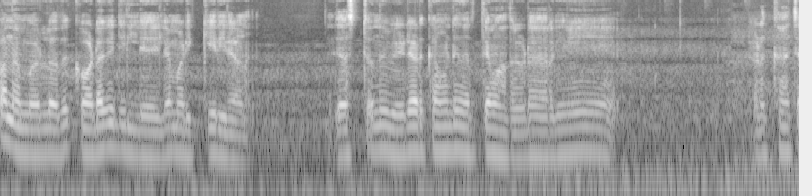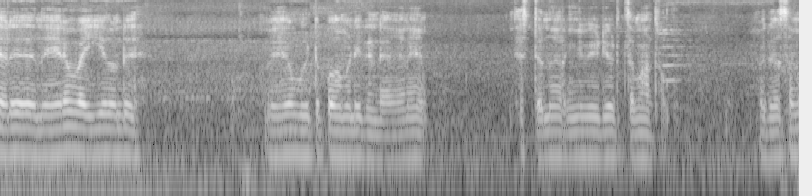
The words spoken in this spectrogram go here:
ഇപ്പം നമ്മളുള്ളത് കൊടക് ജില്ലയിലെ മടിക്കേരിയിലാണ്. ജസ്റ്റ് ഒന്ന് വീഡിയോ എടുക്കാൻ വേണ്ടി നിർത്തിയ മാത്രം. ഇവിടെ ഇറങ്ങി എടുക്കാൻ വെച്ചാൽ നേരം വൈകിയതുകൊണ്ട് വേഗം വീട്ടിൽ പോകാൻ വേണ്ടിയിട്ടുണ്ട്. അങ്ങനെ ജസ്റ്റ് ഒന്ന് ഇറങ്ങി വീഡിയോ എടുത്താൽ മാത്രം. ഒരു ദിവസം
